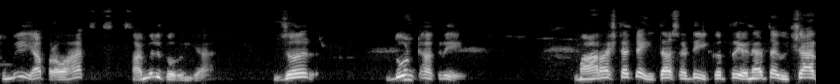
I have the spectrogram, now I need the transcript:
तुम्ही या प्रवाहात सामील करून घ्या. जर दोन ठाकरे महाराष्ट्राच्या हितासाठी एकत्र येण्याचा विचार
